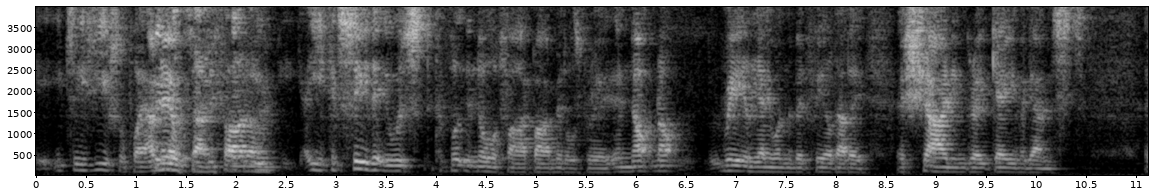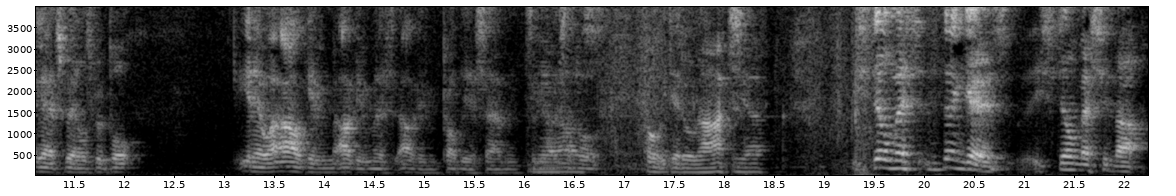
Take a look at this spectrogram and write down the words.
He- He's, a useful player. I know fired on him. You could see that he was completely nullified by Middlesbrough, and not not really anyone in the midfield had a, a shining great game against against Middlesbrough. But you know, I'll give him I'll give him a, I'll give him probably a seven. To be Yeah, honest, I I thought thought he did all right. Yeah. He's still missing. The thing is, he's still missing that.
